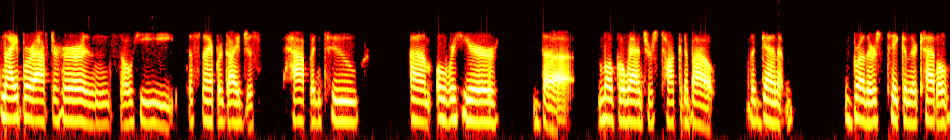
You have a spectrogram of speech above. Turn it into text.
sniper after her, and so he the sniper guy just happened to um, overhear the local ranchers talking about the Gannett brothers taking their cattle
